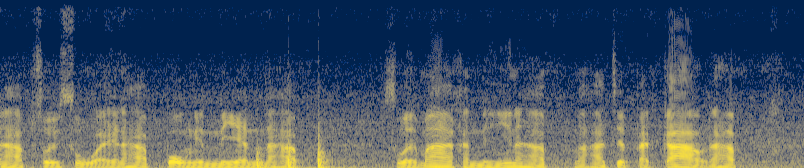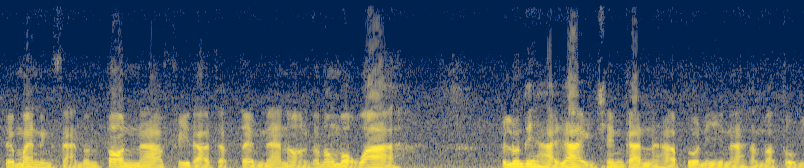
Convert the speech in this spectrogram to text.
นะครับ สวยๆนะครับ โป่งเนียนๆนะครับ สวยมากคันนี้นะครับ ราคา 789 นะครับเลขไมา1 0 0 0 0แสนต้นๆนะครับฟรีดาวจัดเต็มแน่นอนก็ต้องบอกว่า เป็นรุ่นที่หายากอีกเช่นกันนะครับ ตัวนี้นะสำหรับตัว V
